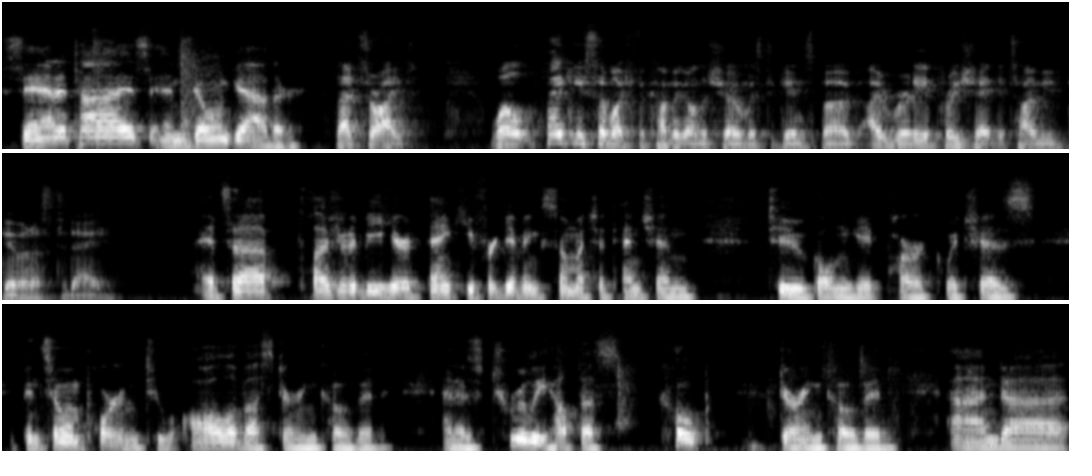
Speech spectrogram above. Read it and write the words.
sanitize, and don't gather. That's right. Well, thank you so much for coming on the show, Mr. Ginsburg. I really appreciate the time you've given us today. It's a pleasure to be here. Thank you for giving so much attention to Golden Gate Park, which has been so important to all of us during COVID and has truly helped us cope during COVID and uh,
